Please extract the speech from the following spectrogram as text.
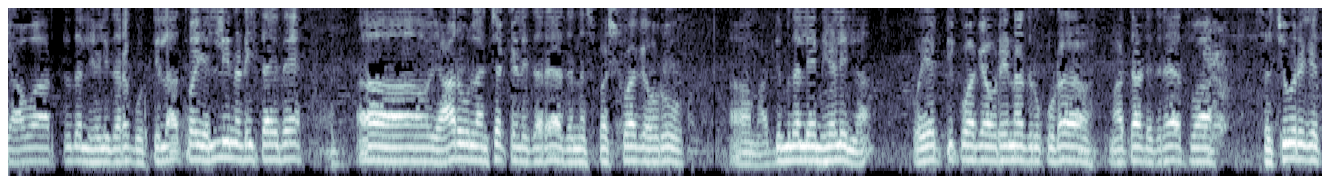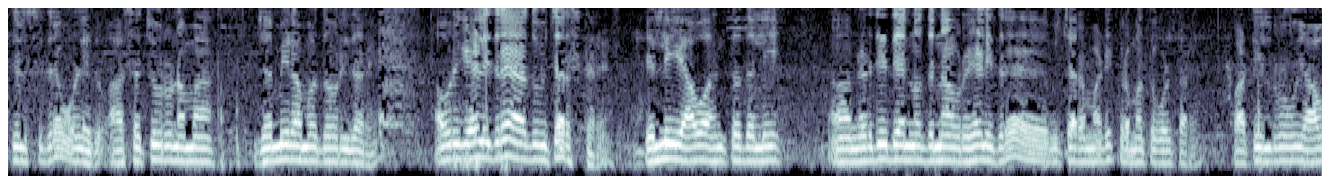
ಯಾವ ಅರ್ಥದಲ್ಲಿ ಹೇಳಿದಾರೆ ಗೊತ್ತಿಲ್ಲ ಅಥವಾ ಎಲ್ಲಿ ನಡೀತಾ ಇದೆ ಯಾರು ಲಂಚ ಕೇಳಿದ್ದಾರೆ ಅದನ್ನು ಸ್ಪಷ್ಟವಾಗಿ ಅವರು ಮಾಧ್ಯಮದಲ್ಲಿ ಏನು ಹೇಳಿಲ್ಲ. ವೈಯಕ್ತಿಕವಾಗಿ ಅವರೇನಾದರೂ ಕೂಡ ಮಾತಾಡಿದ್ರೆ ಅಥವಾ ಸಚಿವರಿಗೆ ತಿಳಿಸಿದ್ರೆ ಒಳ್ಳೆಯದು ಆ ಸಚಿವರು ನಮ್ಮ ಜಮೀರ್ ಅಹಮದ್ ಅವರು ಇದ್ದಾರೆ ಅವರಿಗೆ ಹೇಳಿದ್ರೆ ಅದು ವಿಚಾರಿಸ್ತಾರೆ. ಎಲ್ಲಿ ಯಾವ ಹಂತದಲ್ಲಿ ನಡೆದಿದೆ ಅನ್ನೋದನ್ನ ಅವರು ಹೇಳಿದ್ರೆ ವಿಚಾರ ಮಾಡಿ ಕ್ರಮ ತಗೊಳ್ತಾರೆ. ಪಾಟೀಲ್ರು ಯಾವ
